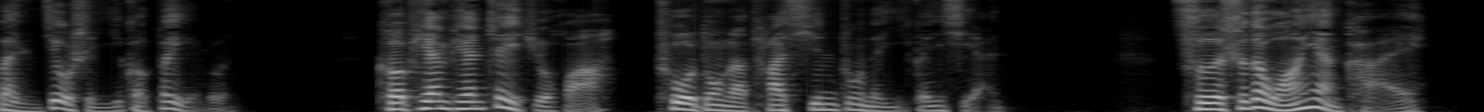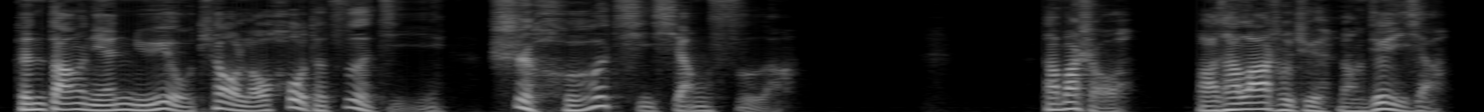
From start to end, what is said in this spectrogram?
本就是一个悖论，可偏偏这句话触动了他心中的一根弦。此时的王彦凯跟当年女友跳楼后的自己。是何其相似啊！搭把手，把他拉出去，冷静一下。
